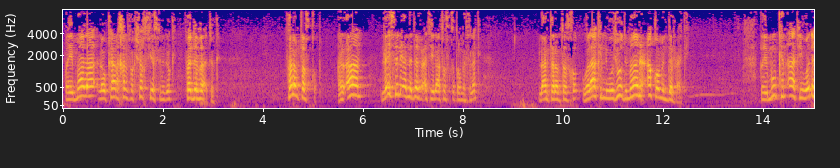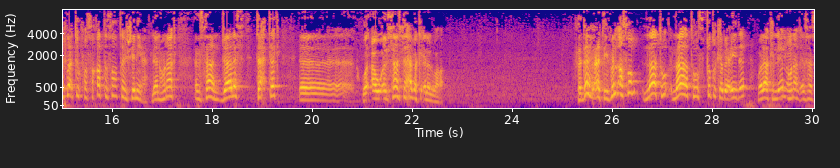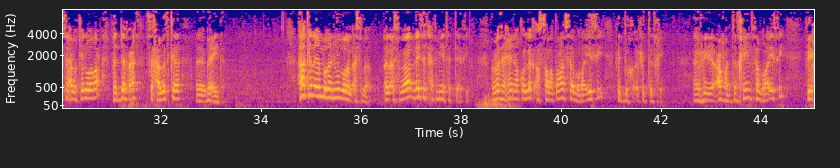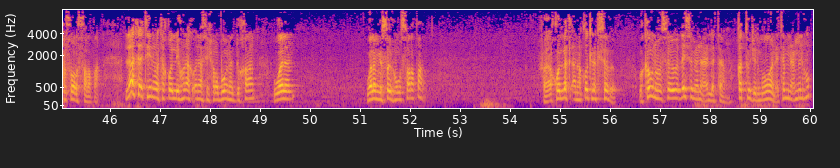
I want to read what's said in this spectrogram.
طيب ماذا لو كان خلفك شخص يسندك فدفعتك؟ فلم تسقط. الآن ليس لأن دفعتي لا تسقط مثلك لا أنت لم تسقط ولكن لوجود مانع أقوى من دفعتي. طيب ممكن آتي ودفعتك فسقطت سقطة شنيعة لأن هناك إنسان جالس تحتك آه، أو إنسان سحبك إلى الوراء. فدفعتي في الأصل لا لا تسقطك بعيدا ولكن لأن هناك إنسان سحبك إلى الوراء فالدفعة سحبتك آه، بعيدا. هكذا ينبغي أن ينظر الأسباب. الأسباب ليست حتمية التأثير. فمثلا حين أقول لك السرطان سبب رئيسي في الدخ... في التدخين. يعني في عفوا التدخين سبب رئيسي في حصول السرطان. لا تأتيني وتقول لي هناك أناس يشربون الدخان ولم ولم يصيبهم السرطان. فأقول لك أنا قلت لك سبب وكونه سبب ليس معنى علة تامة. قد توجد موانع تمنع منه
